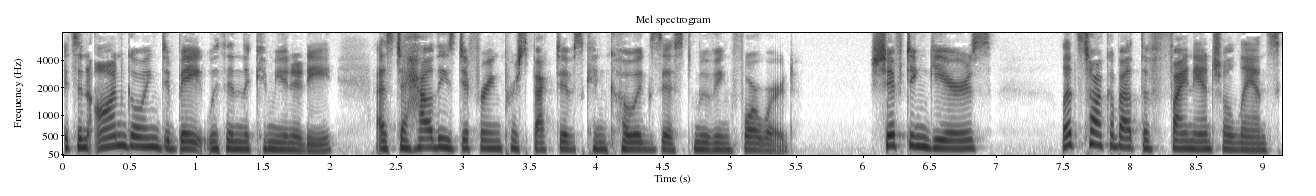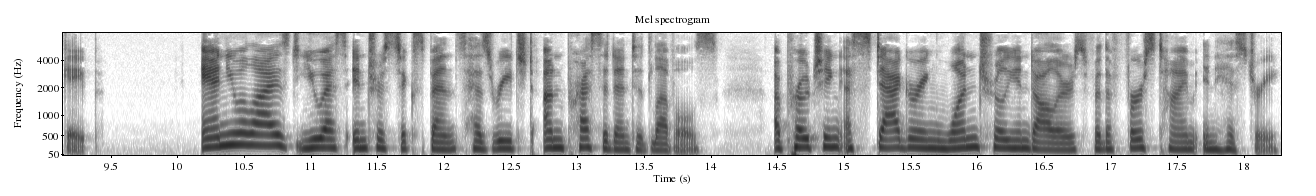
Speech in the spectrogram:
It's an ongoing debate within the community as to how these differing perspectives can coexist moving forward. Shifting gears, let's talk about the financial landscape. Annualized U.S. interest expense has reached unprecedented levels approaching a staggering $1 trillion for the first time in history.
